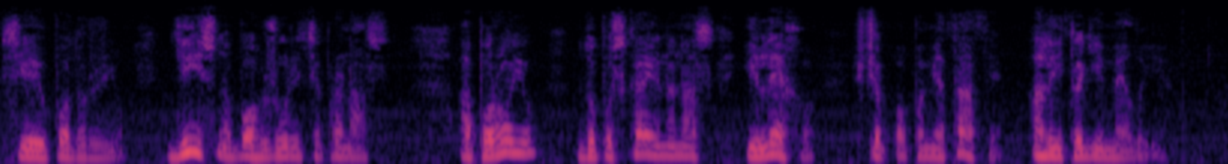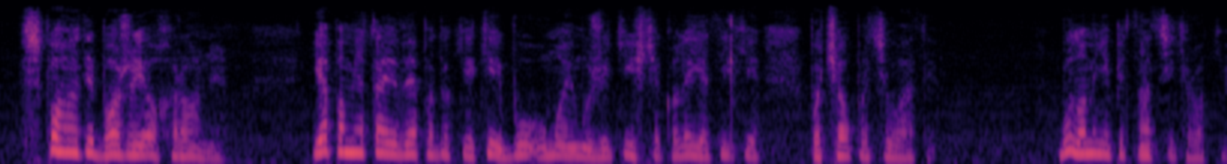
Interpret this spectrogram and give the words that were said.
з цією подорожю. Дійсно, Бог журиться про нас, а порою допускає на нас і лихо, щоб опам'ятати, але й тоді милує. Спогади Божої охорони. Я пам'ятаю випадок, який був у моєму житті ще коли я тільки почав працювати. Було мені 15 років,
